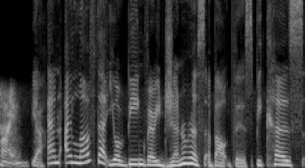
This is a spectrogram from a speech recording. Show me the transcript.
time. Yeah. And I love that you're being very generous about this because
